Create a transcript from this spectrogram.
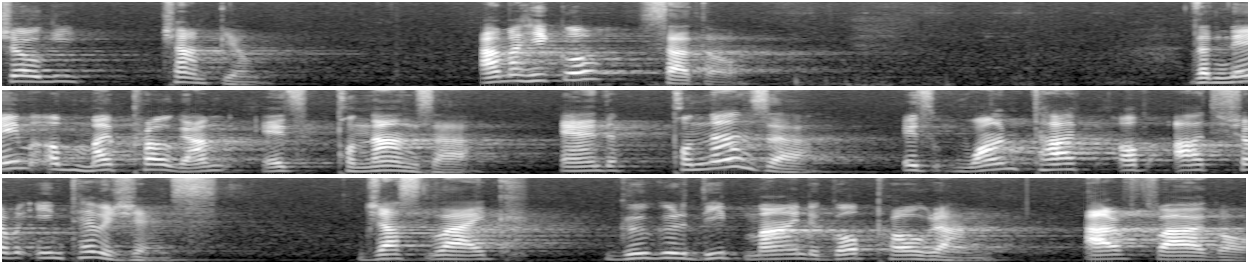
shogi champion, Amahiko Sato. The name of my program is Ponanza, and Ponanza is one type of artificial intelligence, just like Google DeepMind Go program, AlphaGo.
